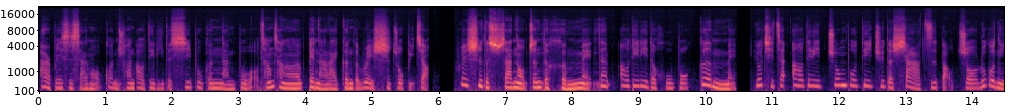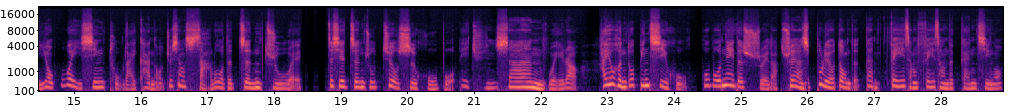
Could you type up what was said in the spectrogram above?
阿尔卑斯山哦，贯穿奥地利的西部跟南部哦，常常呢被拿来跟个瑞士做比较。瑞士的山哦真的很美，但奥地利的湖泊更美。尤其在奥地利中部地区的萨尔兹堡州，如果你用卫星图来看哦，就像洒落的珍珠诶，这些珍珠就是湖泊，被群山围绕，还有很多冰碛湖。湖泊内的水啦，虽然是不流动的，但非常非常的干净哦。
